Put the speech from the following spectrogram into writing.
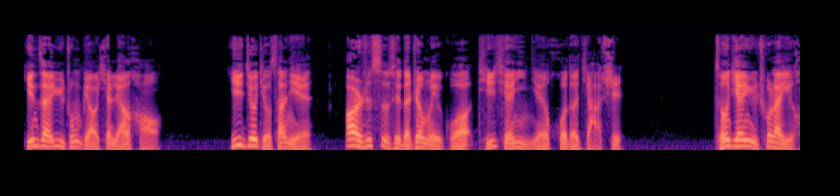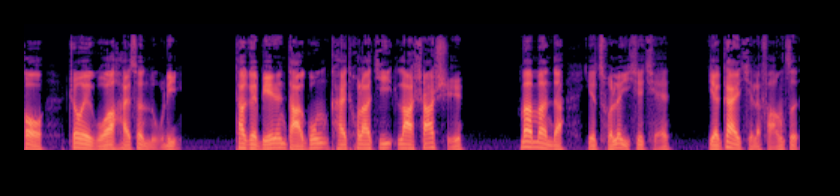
因在狱中表现良好，一九九三年，二十四岁的郑卫国提前一年获得假释。从监狱出来以后，郑卫国还算努力，他给别人打工，开拖拉机拉砂石，慢慢的也存了一些钱，也盖起了房子，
